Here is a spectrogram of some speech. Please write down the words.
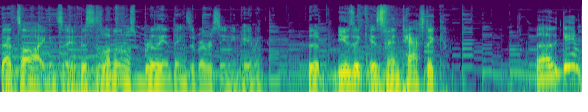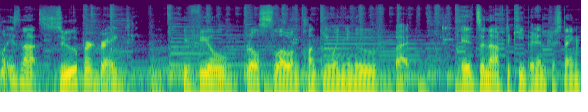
that's all i can say this is one of the most brilliant things i've ever seen in gaming the music is fantastic uh, the gameplay is not super great. You feel real slow and clunky when you move, but it's enough to keep it interesting.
